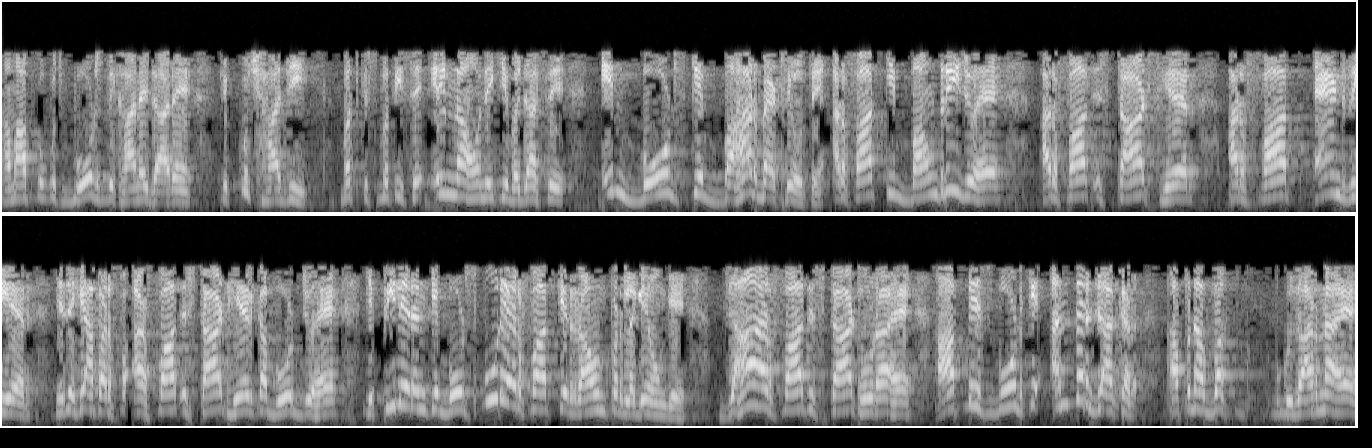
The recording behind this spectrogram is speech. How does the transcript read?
ہم آپ کو کچھ بورڈز دکھانے جا رہے ہیں کہ کچھ حاجی بدقسمتی سے علم نہ ہونے کی وجہ سے ان بورڈز کے باہر بیٹھے ہوتے ہیں۔ عرفات کی باؤنڈری جو ہے، Arafat start here Arafat end here. یہ دیکھیں آپ عرفات اسٹارٹ ہیئر کا بورڈ جو ہے، یہ پیلے رنگ کے بورڈ پورے عرفات کے راؤنڈ پر لگے ہوں گے۔ جہاں عرفات اسٹارٹ ہو رہا ہے، آپ نے اس بورڈ کے اندر جا کر اپنا وقت گزارنا ہے،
